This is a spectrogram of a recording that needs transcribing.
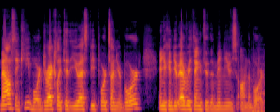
mouse and keyboard directly to the USB ports on your board, and you can do everything through the menus on the board.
